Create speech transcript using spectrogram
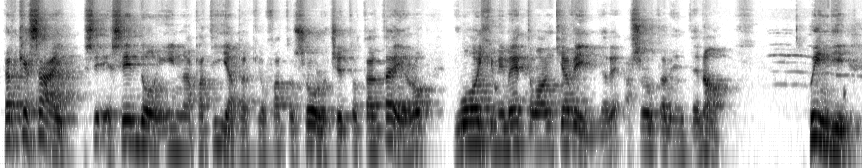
Perché sai, se, essendo in apatia perché ho fatto solo 180 euro, vuoi che mi metto anche a vendere? Assolutamente no. Quindi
